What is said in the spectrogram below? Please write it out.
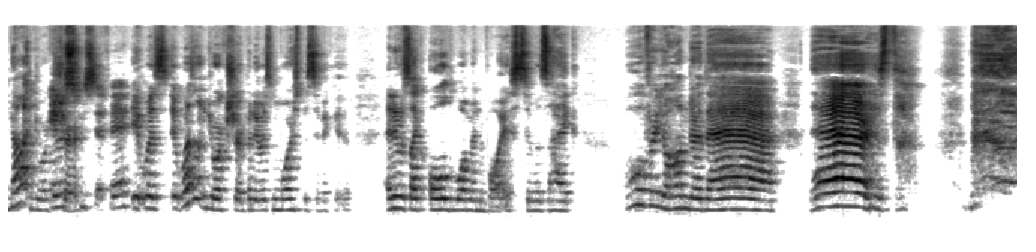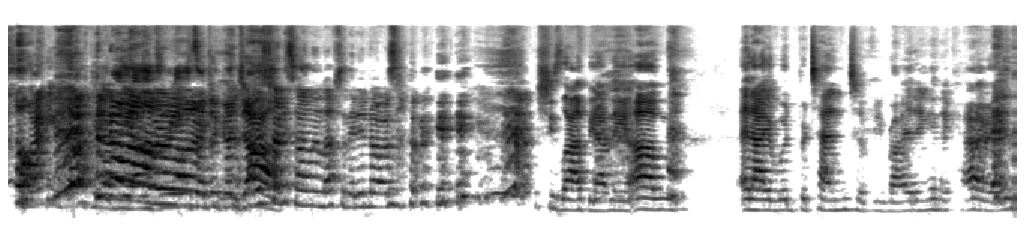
not Yorkshire. It was specific. it was it wasn't Yorkshire, but it was more specific, and it was like old woman voice. It was like over yonder, there, there is the. Why are you laughing at me? I'm doing such a good job. I was trying to sound enough so they didn't know I was laughing. She's laughing at me. Um, and I would pretend to be riding in a carriage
